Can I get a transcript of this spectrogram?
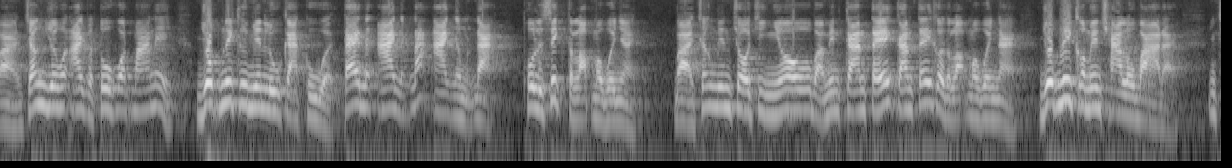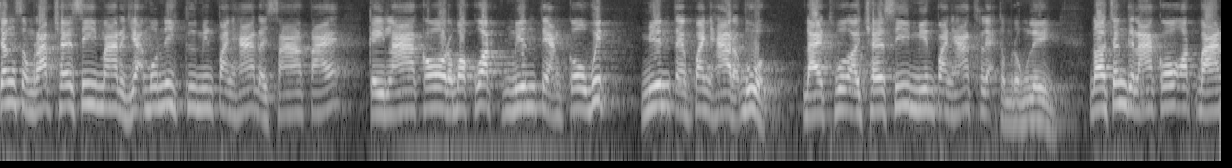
បាទអញ្ចឹងយើងមិនអាចបន្ទោសគាត់បានទេយប់នេះគឺមានលូកាគូតែនឹងអាចនឹងដាក់អាចនឹងមិនដាក់ Pulisic ត្រឡប់មកវិញហើយបាទអញ្ចឹងមានចោជីញ៉ូបាទមានកានតេកានតេក៏ត្រឡប់មកវិញដែរយប់នេះក៏មានឆាឡូបាដែរអញ្ចឹងសម្រាប់ Chelsea មករយៈមុននេះគឺមានបញ្ហាដោយសារតែកីឡាកររបស់គាត់មានទាំង COVID មានទាំងបញ្ហារបួសដែលធ្វើឲ្យ Chelsea មានបញ្ហាធ្លាក់ទម្រង់លេង ដល់អញ្ចឹងកីឡាករអត់បាន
